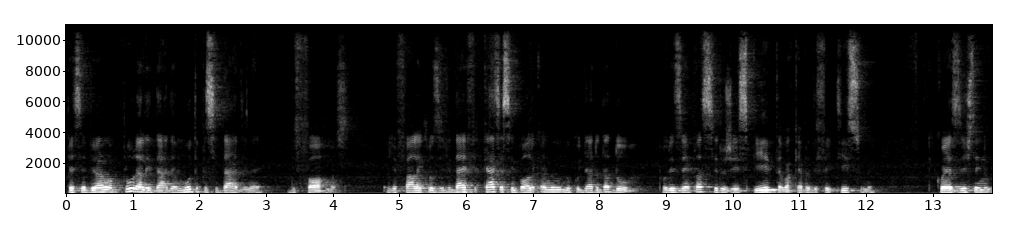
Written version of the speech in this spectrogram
perceber uma pluralidade, uma multiplicidade né? De formas. Ele fala, inclusive, da eficácia simbólica no, no cuidado da dor. Por exemplo, a cirurgia espírita ou a quebra de feitiço, né? que coexistem no,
